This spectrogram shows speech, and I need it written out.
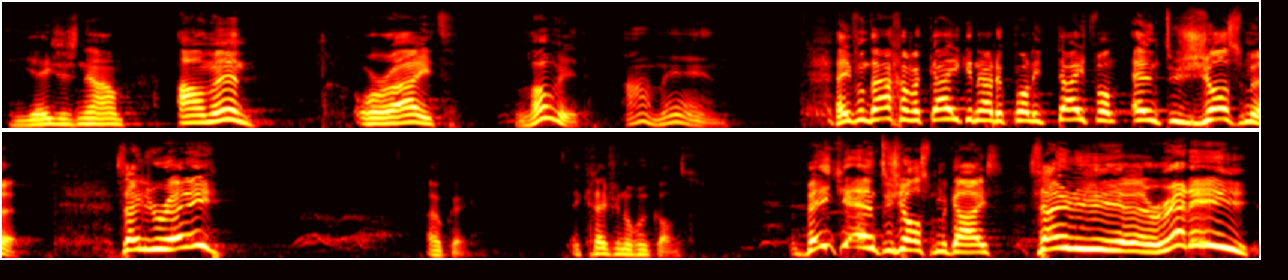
In Jezus' naam, amen. Alright, love it. Amen. Hey, vandaag gaan we kijken naar de kwaliteit van enthousiasme. Zijn jullie ready? Oké, ik geef je nog een kans. Een beetje enthousiasme, guys. Zijn jullie eh, ready?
